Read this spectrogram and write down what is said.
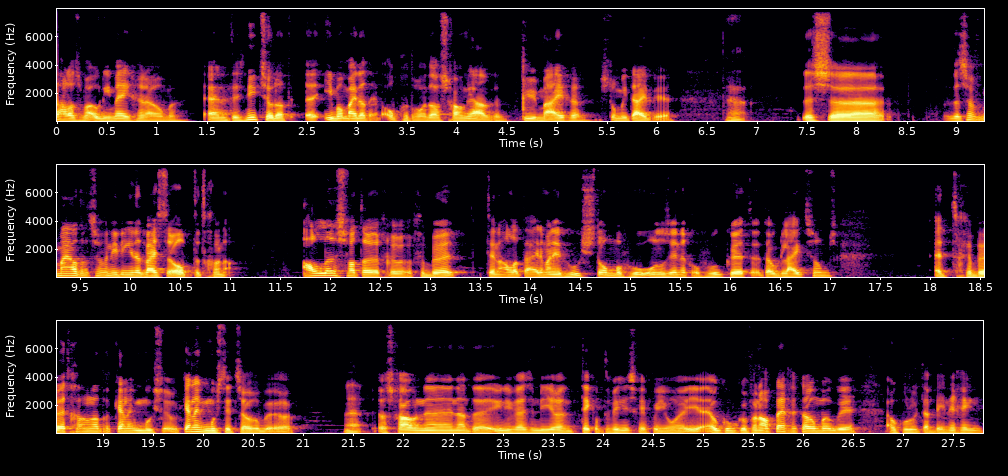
dan hadden ze me ook niet meegenomen. En het is niet zo dat eh, iemand mij dat heeft opgedrongen. Dat is gewoon, ja, puur mijn eigen stommiteit weer. Ja. Dus eh, dat is voor mij altijd zo van die dingen, dat wijst erop dat gewoon alles wat er ge- gebeurt ten alle tijden, maar niet hoe stom of hoe onzinnig of hoe kut het ook lijkt soms. Het gebeurt gewoon dat het kennelijk moest, kennelijk moest dit zo gebeuren. Ja. Dat was gewoon eh naar het universum die hier een tik op de vingers geeft van jongen, je- ook hoe ik er vanaf ben gekomen ook weer, ook hoe het daar binnen ging.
